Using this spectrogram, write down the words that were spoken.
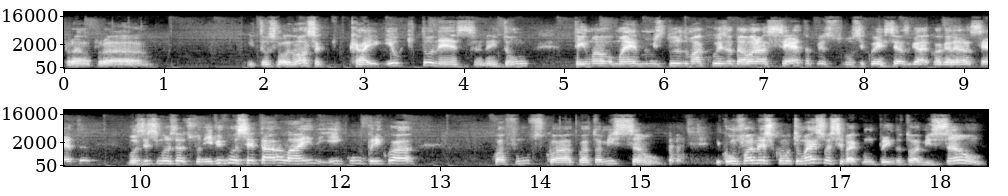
pra, pra... então você fala, nossa, cai, eu que tô nessa, né, então tem uma, uma mistura de uma coisa da hora certa, você conhecer as, com a galera certa, você se mostrar disponível e você tá lá e, e cumprir com a com a, com a, com a tua missão. E conforme quanto mais você vai cumprindo a tua missão,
